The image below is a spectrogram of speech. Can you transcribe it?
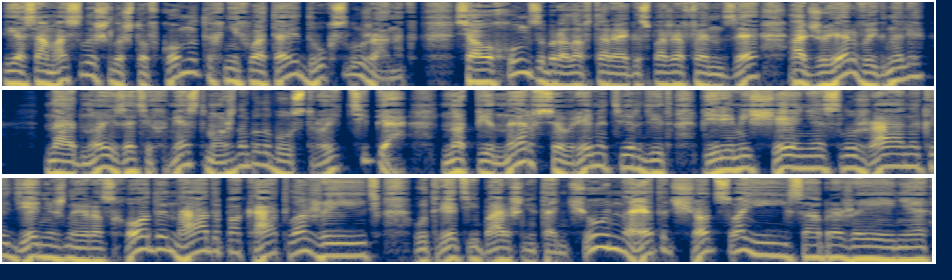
«Я сама слышала, что в комнатах не хватает двух служанок. Сяо Хун забрала вторая госпожа Фэнзе, а Джуэр выгнали. На одно из этих мест можно было бы устроить тебя. Но Пинер все время твердит, перемещение служанок и денежные расходы надо пока отложить. У третьей барышни Танчунь на этот счет свои соображения.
